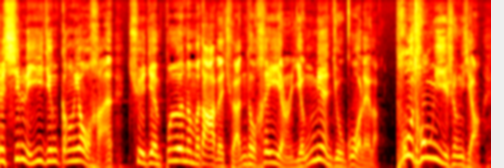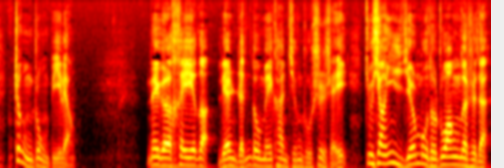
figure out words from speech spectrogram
这心里一惊，刚要喊，却见波那么大的拳头黑影迎面就过来了，扑通一声响，正中鼻梁。那个黑子连人都没看清楚是谁，就像一截木头桩子似的，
